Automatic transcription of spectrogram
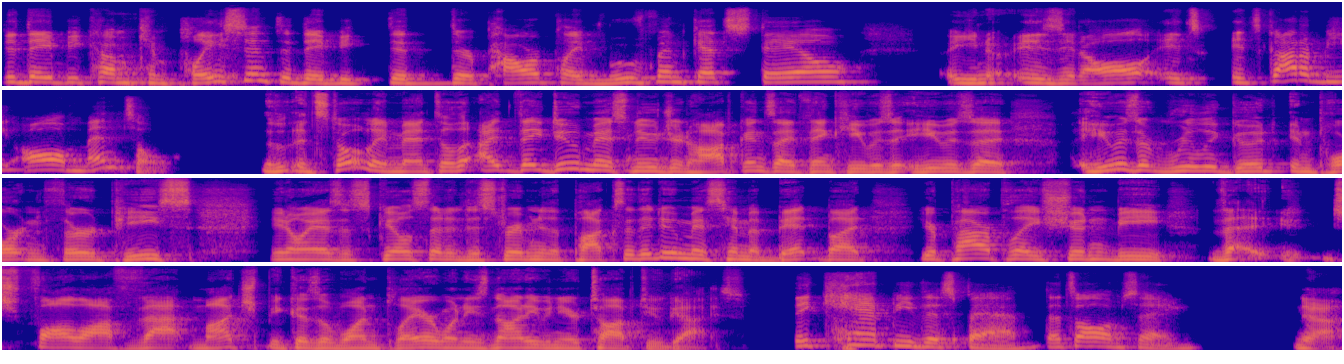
Did they become complacent? Did they be did their power play movement get stale? You know, is it all it's it's got to be all mental. It's totally mental. I, they do miss Nugent Hopkins. I think he was a, he was a he was a really good important third piece. You know, he has a skill set of distributing the puck, so they do miss him a bit. But your power play shouldn't be that fall off that much because of one player when he's not even your top two guys. They can't be this bad. That's all I'm saying. Yeah,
